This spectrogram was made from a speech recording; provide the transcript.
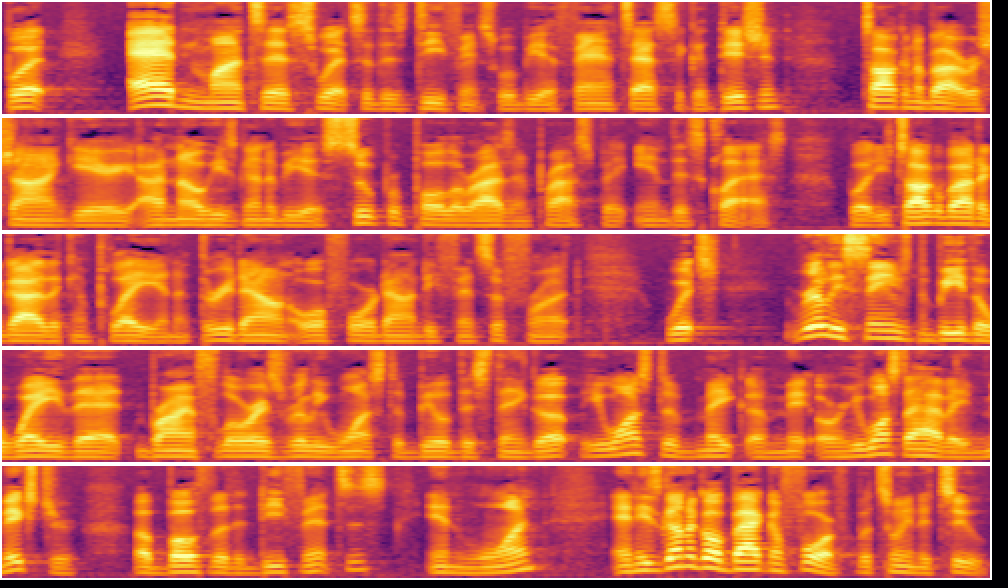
But adding Montez Sweat to this defense will be a fantastic addition. Talking about Rashan Gary, I know he's going to be a super polarizing prospect in this class. But you talk about a guy that can play in a three down or four down defensive front, which really seems to be the way that Brian Flores really wants to build this thing up. He wants to make a or he wants to have a mixture of both of the defenses in one, and he's going to go back and forth between the two.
